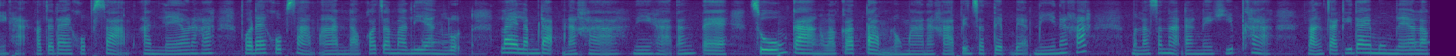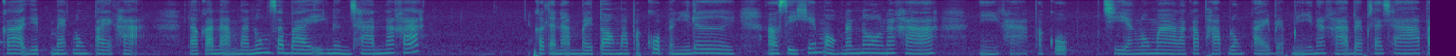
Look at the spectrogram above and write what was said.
นี่ค่ะ ก็จะได้ครบ 3 อันแล้วนะคะ พอได้ครบ 3 อันเราก็จะมาเรียงลดไล่ลำดับนะคะ นี่ค่ะ ตั้งแต่สูงกลางแล้วก็ต่ำลงมานะคะ เป็นสเต็ปแบบนี้นะคะ เหมือนลักษณะดังในคลิปค่ะ หลังจากที่ได้มุมแล้วเราก็เย็บแม็กลงไปค่ะ แล้วก็นำมานุ่งสบายอีกหนึ่งชั้นนะคะก็จะนำใบตองมาประกบอย่างนี้เลย เอาสีเข้มออกด้านนอกนะคะ นี่ค่ะ ประกบ เฉียงลงมาแล้วก็พับลงไปแบบนี้นะคะ แบบช้าๆ ไป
